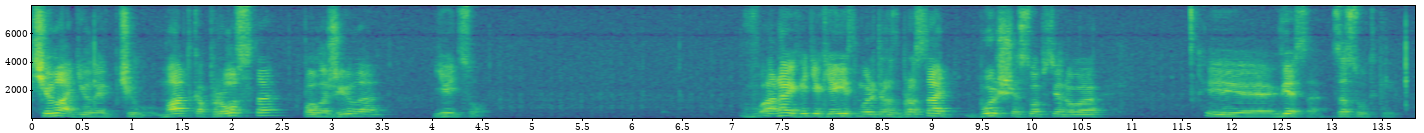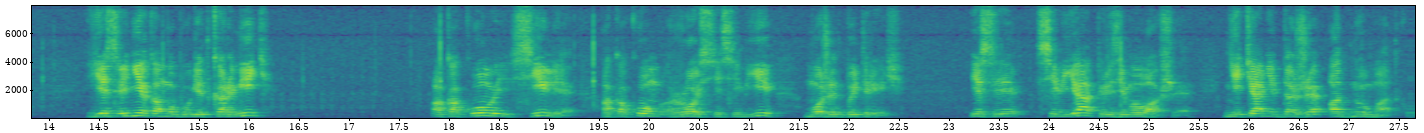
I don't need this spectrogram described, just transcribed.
Пчела делает пчелу. Матка просто положила яйцо. Она их этих яиц может разбросать больше собственного э, веса за сутки. Если некому будет кормить, о какой силе, о каком росте семьи может быть речь? Если семья, перезимовавшая, не тянет даже одну матку,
